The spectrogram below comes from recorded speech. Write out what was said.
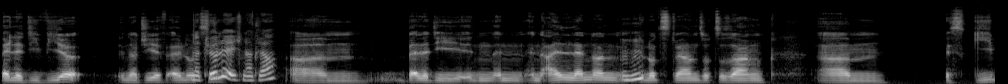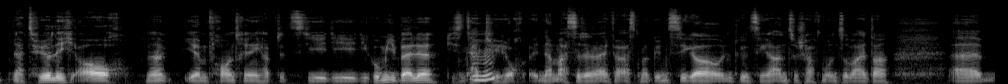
Bälle, die wir in der GFL nutzen. Natürlich, na klar. ähm, Bälle, die in, in, in allen Ländern Mhm. genutzt werden, sozusagen. Ähm, es gibt natürlich auch, ne, ihr im Frauentraining habt jetzt die, die, die Gummibälle, die sind Mhm. natürlich auch in der Masse dann einfach erstmal günstiger und günstiger anzuschaffen und so weiter. Ähm,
